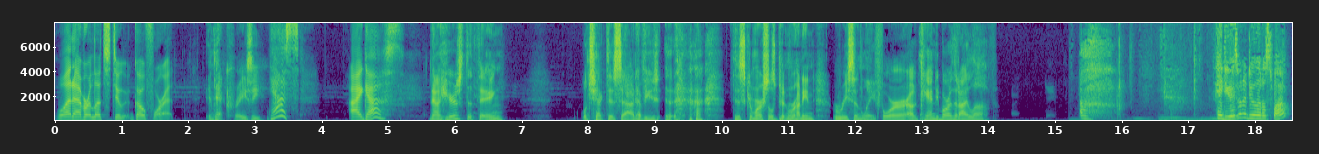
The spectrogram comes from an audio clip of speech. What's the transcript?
whatever, let's do go for it. Isn't that crazy? Yes, I guess. Now, here's the thing. Well, check this out. Have you? this commercial's been running recently for a candy bar that I love. Hey, do you guys want to do a little swap?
